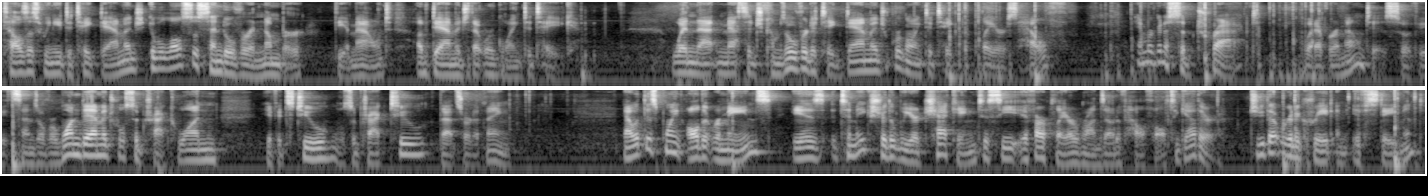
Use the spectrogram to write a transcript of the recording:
tells us we need to take damage, it will also send over a number the amount of damage that we're going to take. When that message comes over to take damage, we're going to take the player's health and we're going to subtract whatever amount is. So if it sends over one damage, we'll subtract one. If it's two, we'll subtract two, that sort of thing. Now at this point, all that remains is to make sure that we are checking to see if our player runs out of health altogether. To do that, we're going to create an if statement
